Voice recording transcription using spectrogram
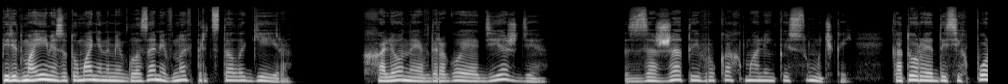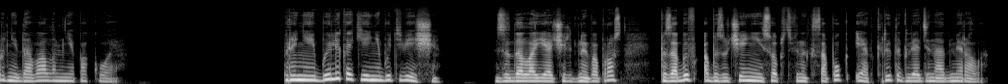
Перед моими затуманенными глазами вновь предстала Гейра, холёная в дорогой одежде, с зажатой в руках маленькой сумочкой, которая до сих пор не давала мне покоя. При ней были какие-нибудь вещи? Задала я очередной вопрос, позабыв об изучении собственных сапог и открыто глядя на адмирала.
